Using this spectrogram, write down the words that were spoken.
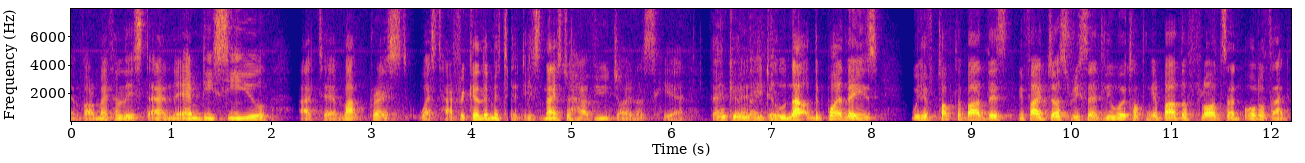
environmentalist and MD CEO at uh, Press West Africa Limited. It's nice to have you join us here. Thank you, uh. Now, the point is, we have talked about this. In fact, just recently, we were talking about the floods and all of that.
